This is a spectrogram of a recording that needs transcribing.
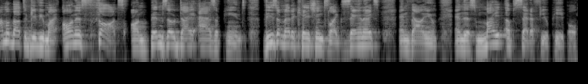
I'm about to give you my honest thoughts on benzodiazepines. These are medications like Xanax and Valium, and this might upset a few people.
